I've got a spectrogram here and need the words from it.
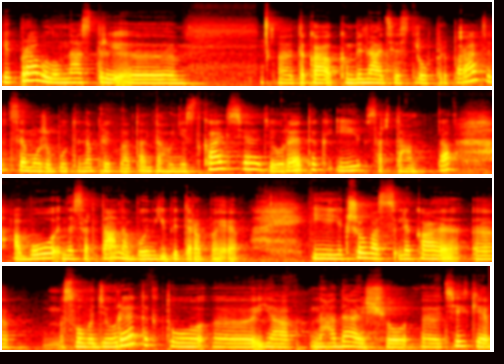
Як правило, в нас три. Е- е, Така комбінація з трьох препаратів це може бути, наприклад, антагоніст кальція, діуретик і сартан, да? або не сартан, або інгібітор АПФ. І якщо вас лякає е, слово діуретик, то е, я нагадаю, що е, тільки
